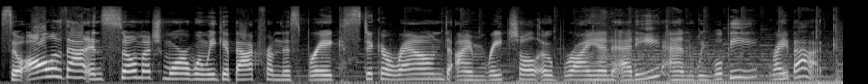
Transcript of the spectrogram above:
So, all of that and so much more when we get back from this break. Stick around. I'm Rachel O'Brien Eddy, and we will be right back.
